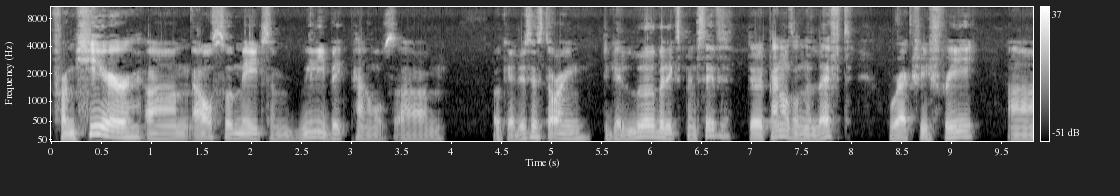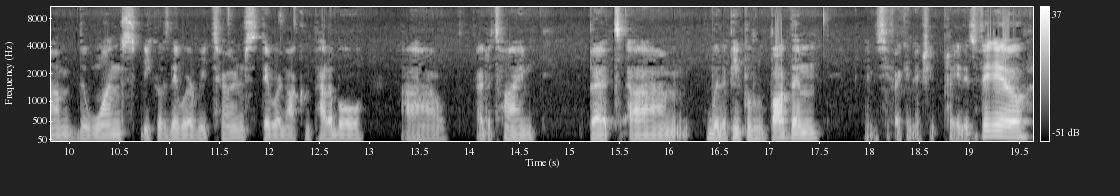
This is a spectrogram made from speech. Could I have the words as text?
From here, um, I also made some really big panels. Um, okay, this is starting to get a little bit expensive. The panels on the left were actually free. Um, the ones, because they were returns, they were not compatible uh, at the time. But um, with the people who bought them, let me see if I can actually play this video.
